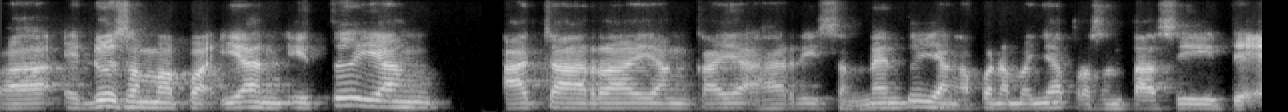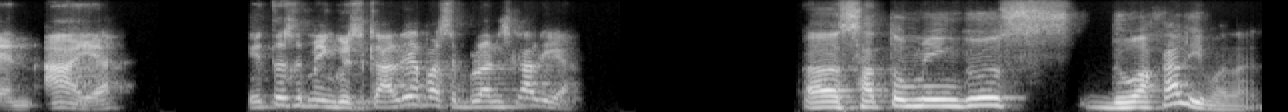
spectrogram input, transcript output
Pak Edo sama Pak Ian itu yang acara yang kayak hari Senin tuh yang apa namanya presentasi DNA ya itu seminggu sekali apa sebulan sekali ya? Uh, satu minggu dua kali malah.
